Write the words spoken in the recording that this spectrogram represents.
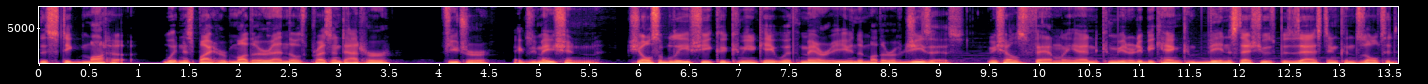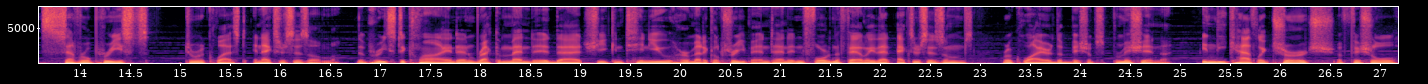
the stigmata, witnessed by her mother and those present at her future exhumation. She also believed she could communicate with Mary, the mother of Jesus. Michel's family and community became convinced that she was possessed and consulted several priests to request an exorcism. The priest declined and recommended that she continue her medical treatment and informed the family that exorcisms required the bishop's permission. In the Catholic Church, official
